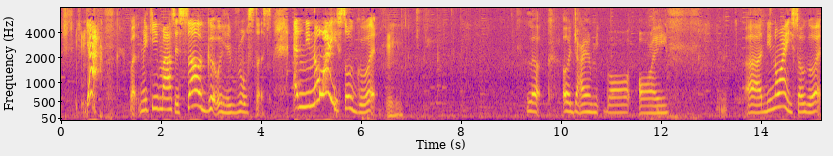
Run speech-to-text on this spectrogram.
yeah. But Mickey Mouse is so good with his roadsters. And you know why he's so good? Mhm. Look, a giant meatball, oil. Uh, you know why he's so good?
